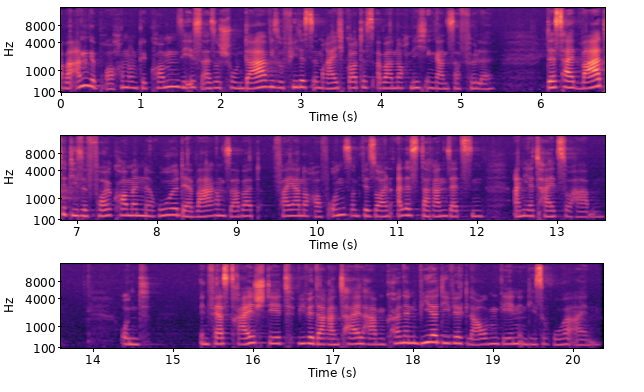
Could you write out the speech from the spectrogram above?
aber angebrochen und gekommen. Sie ist also schon da, wie so vieles im Reich Gottes, aber noch nicht in ganzer Fülle. Deshalb wartet diese vollkommene Ruhe der wahren Sabbatfeier noch auf uns und wir sollen alles daran setzen, an ihr teilzuhaben. Und in Vers 3 steht, wie wir daran teilhaben können. Wir, die wir glauben, gehen in diese Ruhe ein.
